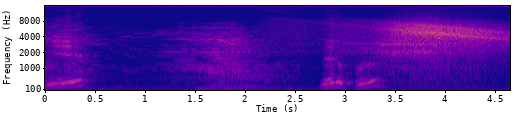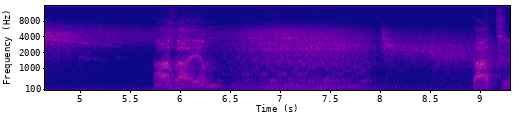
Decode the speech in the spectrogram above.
நீர் நெருப்பு ஆகாயம் காற்று.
